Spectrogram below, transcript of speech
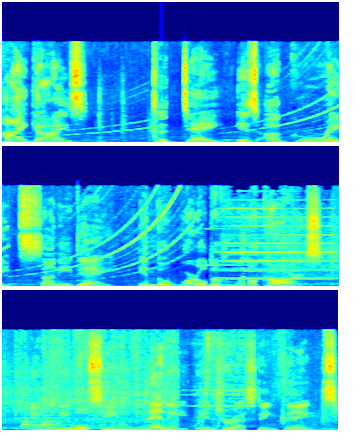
Hi, guys! Today is a great sunny day in the world of little cars, and we will see many interesting things.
